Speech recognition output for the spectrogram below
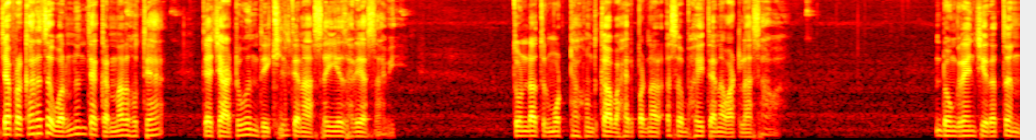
ज्या प्रकाराचं वर्णन त्या करणार होत्या त्याची आठवण देखील त्यांना असह्य झाली असावी. तोंडातून मोठा हुंदका बाहेर पडणार असं भय त्यांना वाटलं असावं. डोंगऱ्यांची रतन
